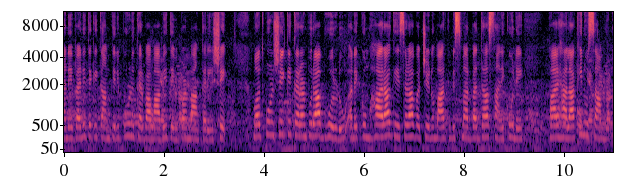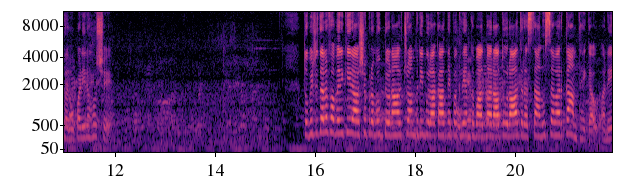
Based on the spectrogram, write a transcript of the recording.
અને વહેલી તકે કામગીરી પૂર્ણ કરવામાં આવે તેવી પણ માંગ કરી છે. મહત્વપૂર્ણ છે કે કરણપુરા, ભોરડું અને કુંભારા કેસડા વચ્ચેનો માર્ગ બિસ્માર બધા સ્થાનિકોને ભારે હાલાકીનો સામનો કરવો પડી રહ્યો છે. તો બીજી તરફ અમેરિકી રાષ્ટ્રપ્રમુખ ડોનાલ્ડ ટ્રમ્પની મુલાકાતને પગલે અમદાવાદમાં રાતોરાત રસ્તાનું સમારકામ થઈ ગયું અને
